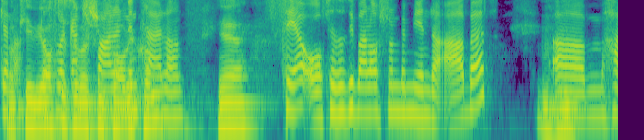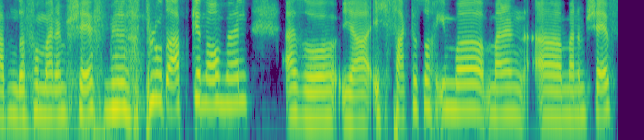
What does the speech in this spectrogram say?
genau. Okay, wie das oft ist sowas schon spannend in vorgekommen? Thailand. Ja. Sehr oft. Also sie waren auch schon bei mir in der Arbeit, Mhm. ähm, haben dann von meinem Chef mir das Blut abgenommen. Also ja, ich sage das auch immer meinen, äh, meinem Chef,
